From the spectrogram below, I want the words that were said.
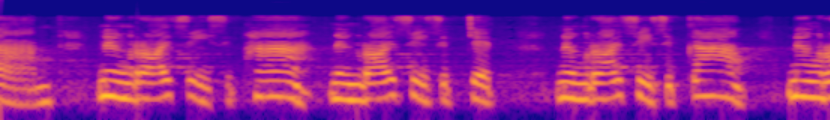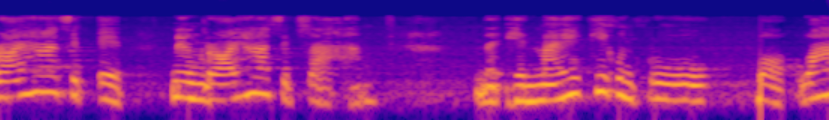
สามหนึ่งร้อยสี่สิบห้าหนึ่งร้อยสี่สิบเจ็ดหนึ่งร้อยสี่สิบเก้าหนึ่งร้อยห้าสิบเอ็ดหนึ่งร้อยห้าสิบสามเห็นไหมที่คุณครู บอกว่า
